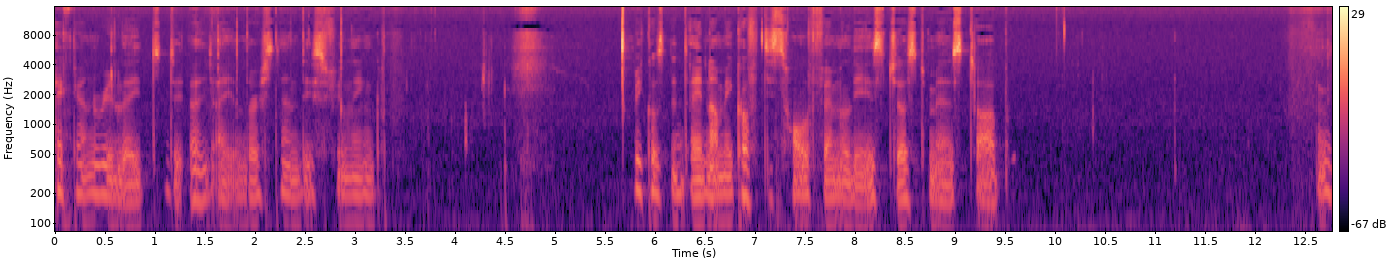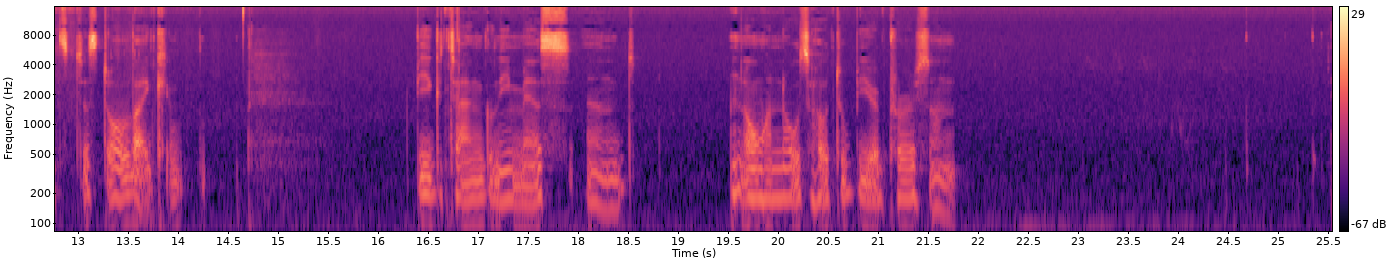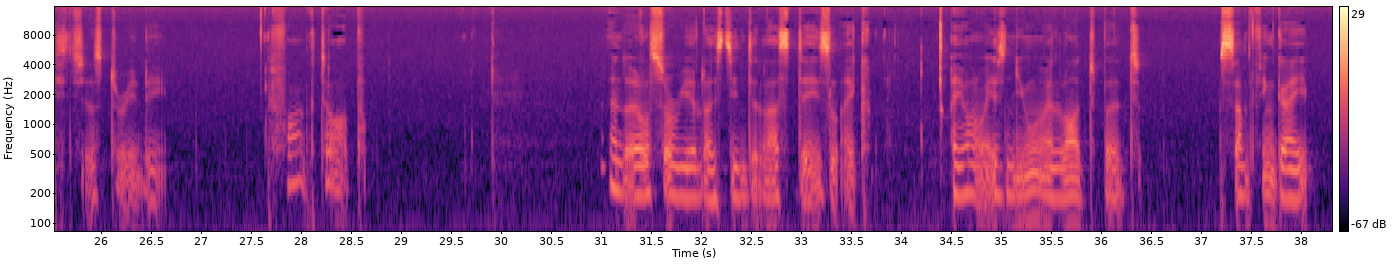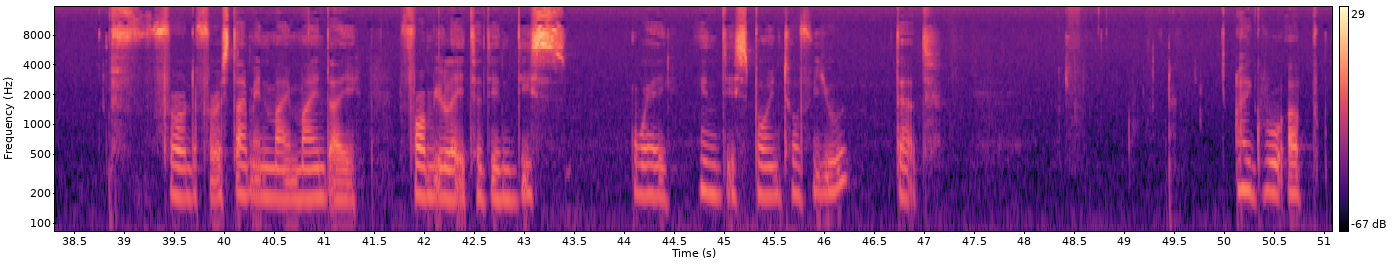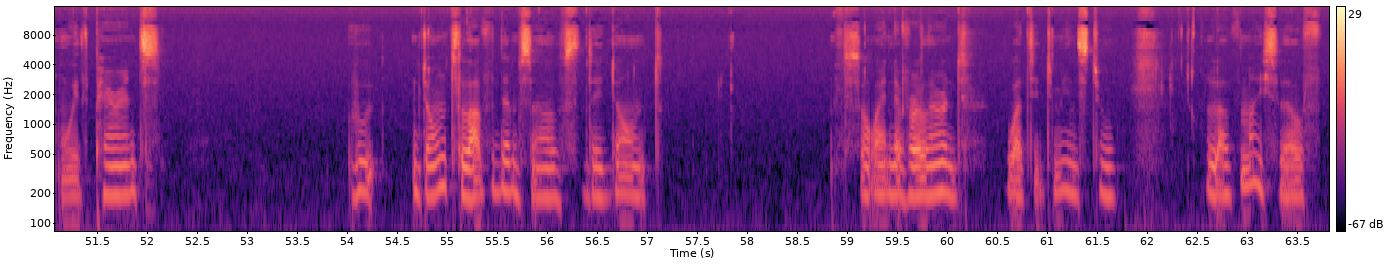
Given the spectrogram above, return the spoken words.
I can relate. I, I understand this feeling because the dynamic of this whole family is just messed up. It's just all like big tangly mess, and no one knows how to be a person. It's just really fucked up. And I also realized in the last days, like, I always knew a lot, but something I, for the first time in my mind, I formulated in this way, in this point of view, that I grew up with parents who don't love themselves, they don't. So I never learned what it means to love myself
